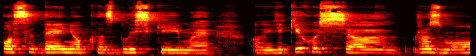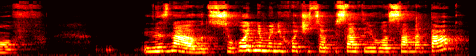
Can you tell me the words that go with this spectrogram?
посиденьок з близькими, е, якихось е, розмов. Не знаю, от сьогодні мені хочеться описати його саме так.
